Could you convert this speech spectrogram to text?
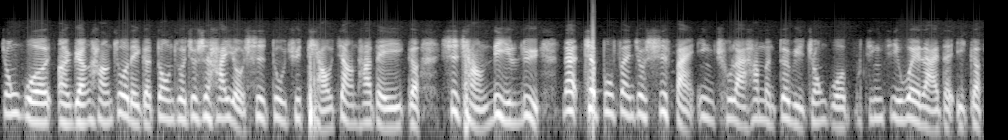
中国呃，人行做的一个动作，就是它有适度去调降它的一个市场利率，那这部分就是反映出来他们对于中国经济未来的一个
